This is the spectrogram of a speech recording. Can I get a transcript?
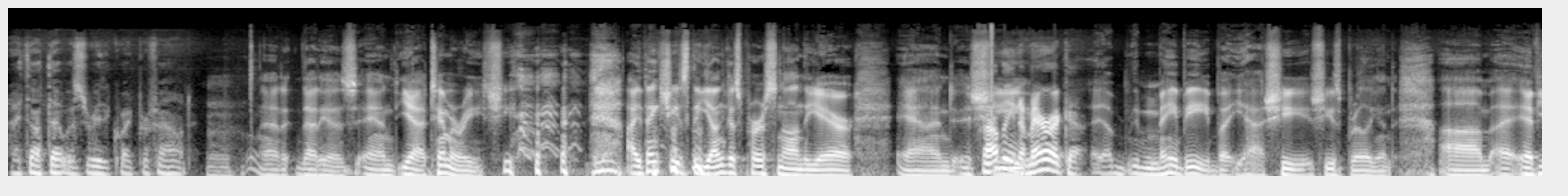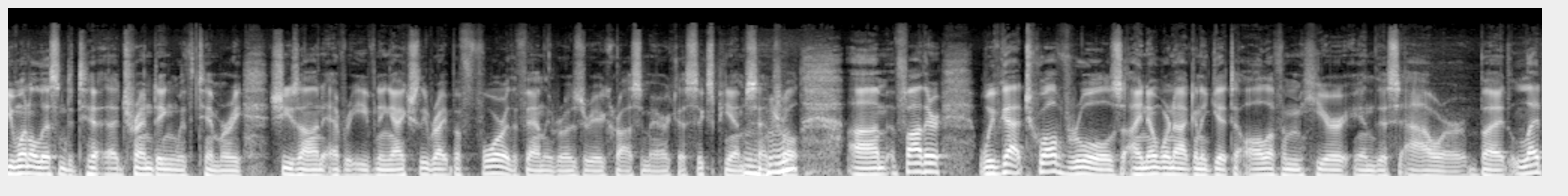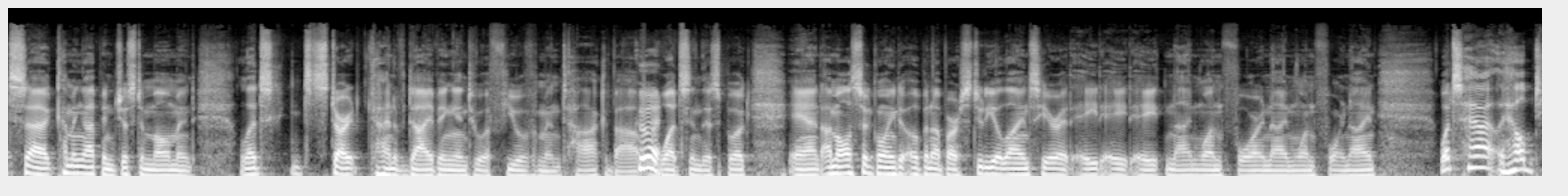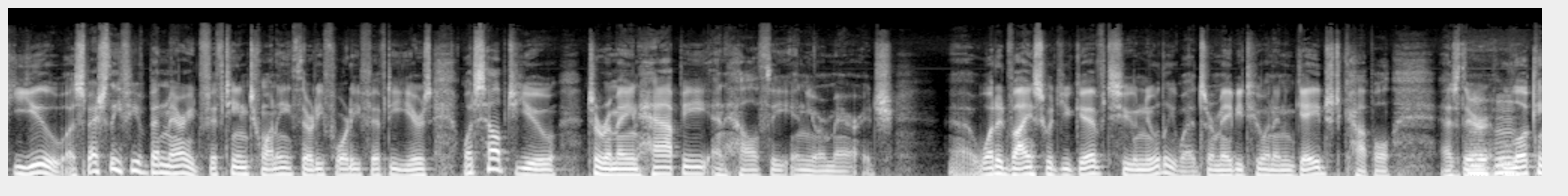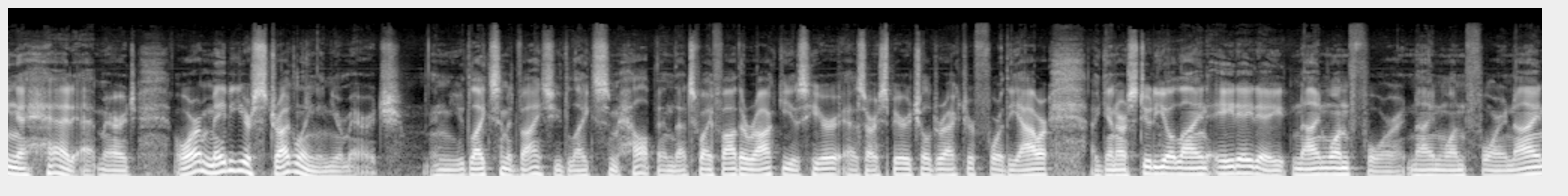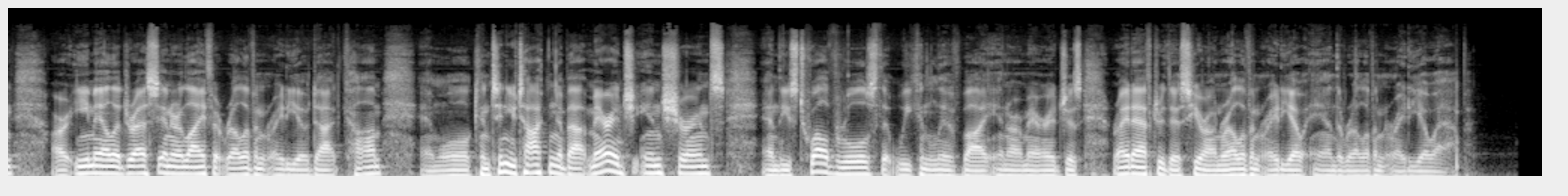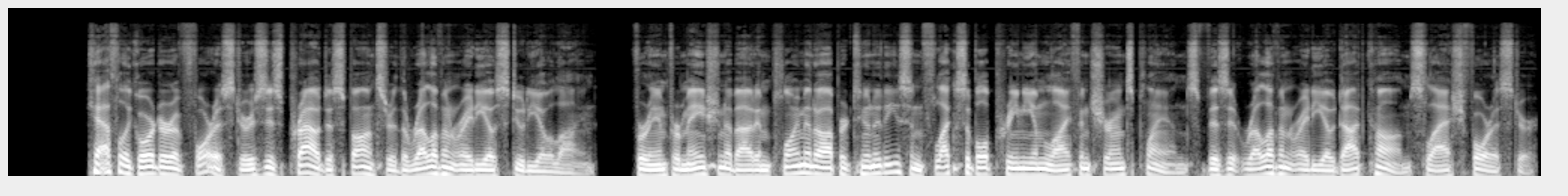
I thought that was really quite profound. Mm, that, that is. And yeah, Timmerie, she, I think she's the youngest person on the air. and she, Probably in America. Uh, maybe, but yeah, she she's brilliant. Um, uh, if you want to listen to t- uh, Trending with Timmerie, she's on every evening, actually right before the Family Rosary across America, 6 p.m. Mm-hmm. Central. Um, Father, we've got 12 rules. I know we're not going to get to all of them here in this hour, but let's, uh, coming up in just a moment, let's start kind of diving into a few of them and talk about Good. what's in this book. And I'm also going to open up our studio lines here at 888 914 9149. What's ha- helped you, especially if you've been married 15, 20, 30, 40, 50 years? What's helped you to remain happy and healthy in your marriage? Uh, what advice would you give to newlyweds or maybe to an engaged couple as they're mm-hmm. looking ahead at marriage? Or maybe you're struggling in your marriage and you'd like some advice, you'd like some help. And that's why Father Rocky is here as our spiritual director for the hour. Again, our studio line 888 914 9149. Our email address innerlife at relevantradio.com. And we'll continue talking about marriage insurance and these 12 rules that we can live by in our marriages right after this here on Relevant Radio and the Relevant Radio app. Catholic Order of Foresters is proud to sponsor the Relevant Radio studio line. For information about employment opportunities and flexible premium life insurance plans, visit relevantradio.com/forester.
